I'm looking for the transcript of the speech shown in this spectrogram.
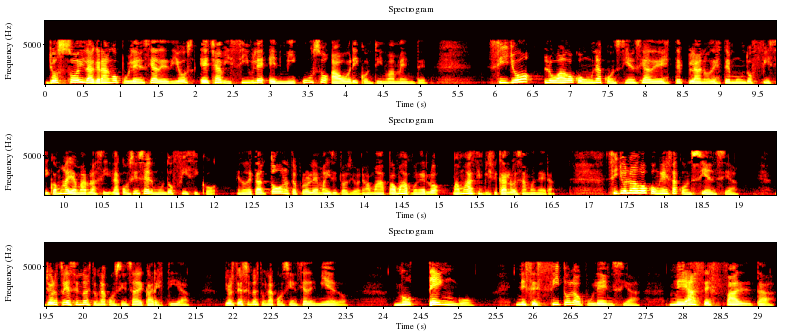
yo soy la gran opulencia de Dios hecha visible en mi uso ahora y continuamente si yo lo hago con una conciencia de este plano, de este mundo físico, vamos a llamarlo así, la conciencia del mundo físico, en donde están todos nuestros problemas y situaciones, vamos a, vamos a ponerlo, vamos a simplificarlo de esa manera. Si yo lo hago con esa conciencia, yo lo estoy haciendo desde una conciencia de carestía, yo lo estoy haciendo desde una conciencia de miedo. No tengo, necesito la opulencia, me hace falta,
